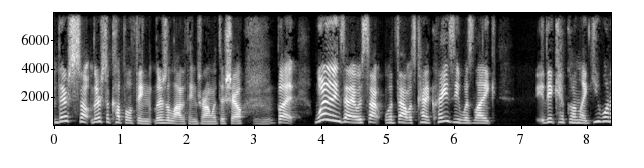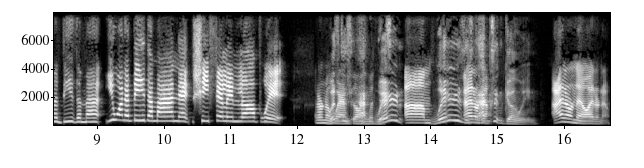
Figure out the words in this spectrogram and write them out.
there's so there's a couple of things. There's a lot of things wrong with the show, Mm-hmm. but one of the things that I was thought what thought was kind of crazy was like they kept going like you want to be the man you want to be the man that she fell in love with. I don't know What's where I'm going with where- this. Um, Where is this I don't know. accent going? I don't know. I don't know.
